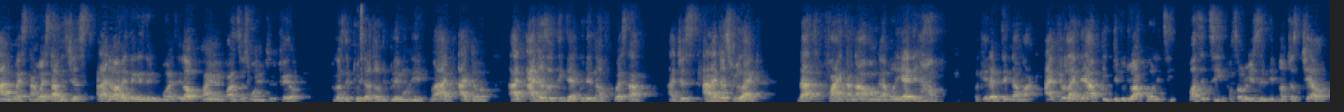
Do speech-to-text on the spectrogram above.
and West Ham. West Ham is just, and I don't have anything against David Moyes. A lot of my United fans just want him to fail because they put a lot of the blame on him. But I, I don't. I, I just don't think they're good enough. West Ham. I just, and I just feel like that fight and that hunger. But yeah, they have. Okay, let me take that back. I feel like they have individual quality, but as a team, for some reason, they've not just gel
